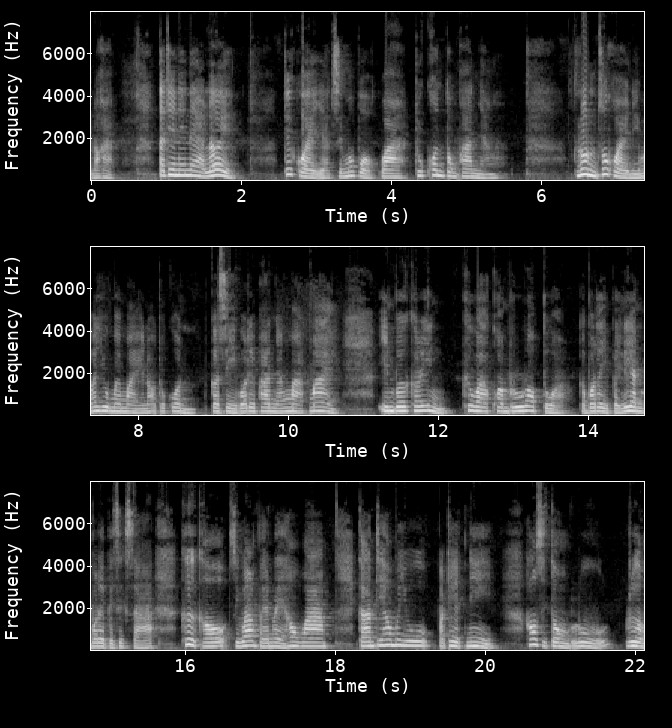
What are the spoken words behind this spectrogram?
เนาะค่ะ แต่ที่แน่ๆเลย ที่ข่อยอยากสิมาบอกว่าทุกคนต้องผ่านหยังรุ่นสู้ข่อยนี่มาอยู่ใหม่ๆเนาะทุกคนก็สิบ่ได้ผ่านหยังมากมาย อินเบอร์คริงคือว่าความรู้รอบตัวก็บ่ได้ไปเรียนบ่ได้ไปศึกษา คือเขาสิวางแผนไว้ให้เฮาว่า การที่เฮามาอยู่ประเทศนี้เฮาสิต้องรู้เรื่อง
